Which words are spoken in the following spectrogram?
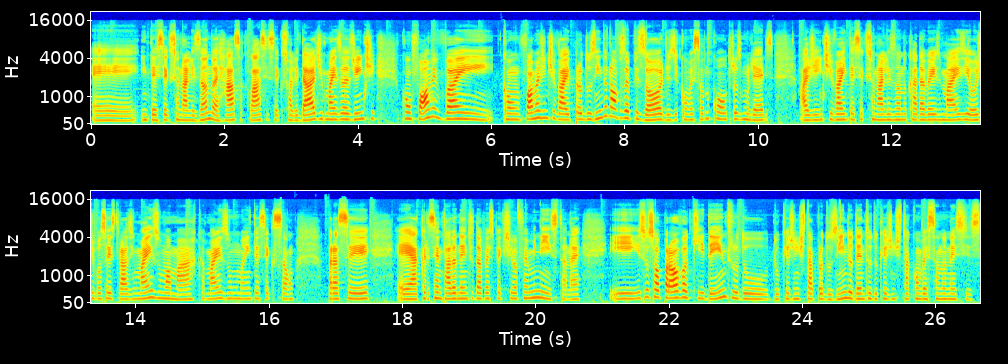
é, interseccionalizando é raça, classe, sexualidade, mas a gente, conforme vai, conforme a gente vai produzindo novos episódios e conversando com outras mulheres, a gente vai interseccionalizando cada vez mais e hoje vocês trazem mais uma marca, mais uma intersecção para ser é, acrescentada dentro da perspectiva feminista, né? E isso só prova que dentro do, do que a gente está produzindo, dentro do que a gente está conversando nesses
